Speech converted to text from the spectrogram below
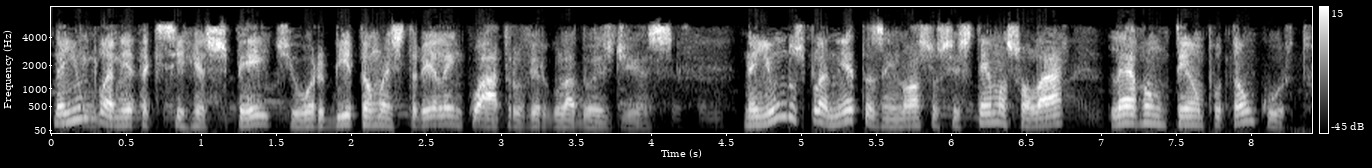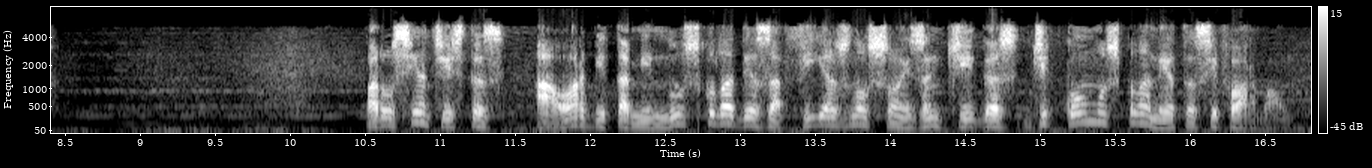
Nenhum planeta que se respeite orbita uma estrela em 4,2 dias. Nenhum dos planetas em nosso sistema solar leva um tempo tão curto. Para os cientistas, a órbita minúscula desafia as noções antigas de como os planetas se formam.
